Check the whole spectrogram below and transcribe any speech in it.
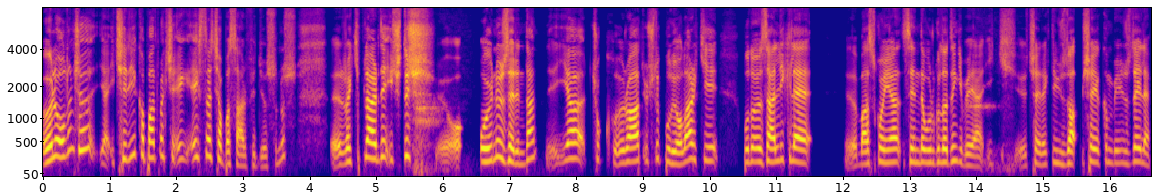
Öyle olunca ya içeriği kapatmak için ekstra çaba sarf ediyorsunuz. E, rakipler de iç dış e, oyunu üzerinden ya çok rahat üçlük buluyorlar ki bunu özellikle Baskonya senin de vurguladığın gibi yani ilk çeyrekte %60'a yakın bir yüzdeyle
